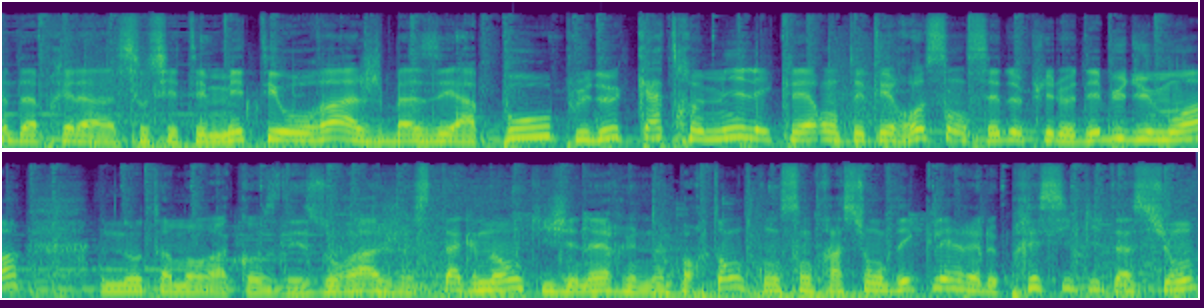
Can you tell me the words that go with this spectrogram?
D'après la société Météorage basée à Pau, plus de 4000 éclairs ont été recensés depuis le début du mois, notamment à cause des orages stagnants qui génèrent une importante concentration d'éclairs et de précipitations.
